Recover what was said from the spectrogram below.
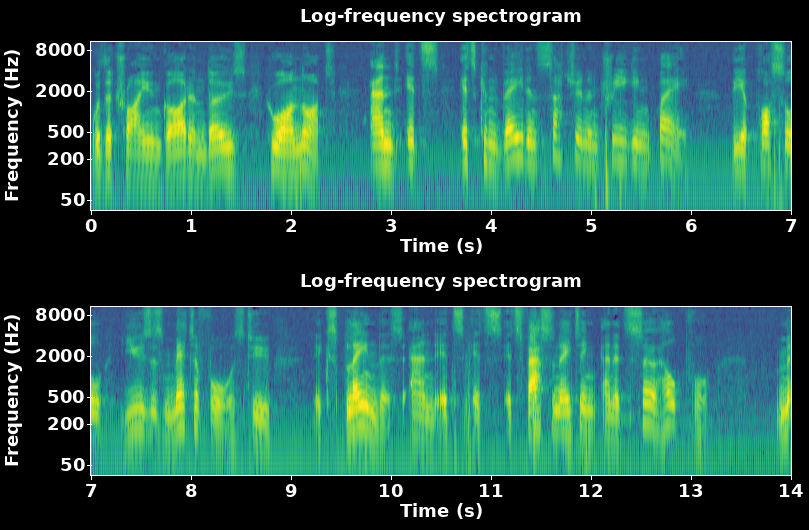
with the triune God and those who are not. And it's, it's conveyed in such an intriguing way. The apostle uses metaphors to explain this, and it's, it's, it's fascinating and it's so helpful. Me-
